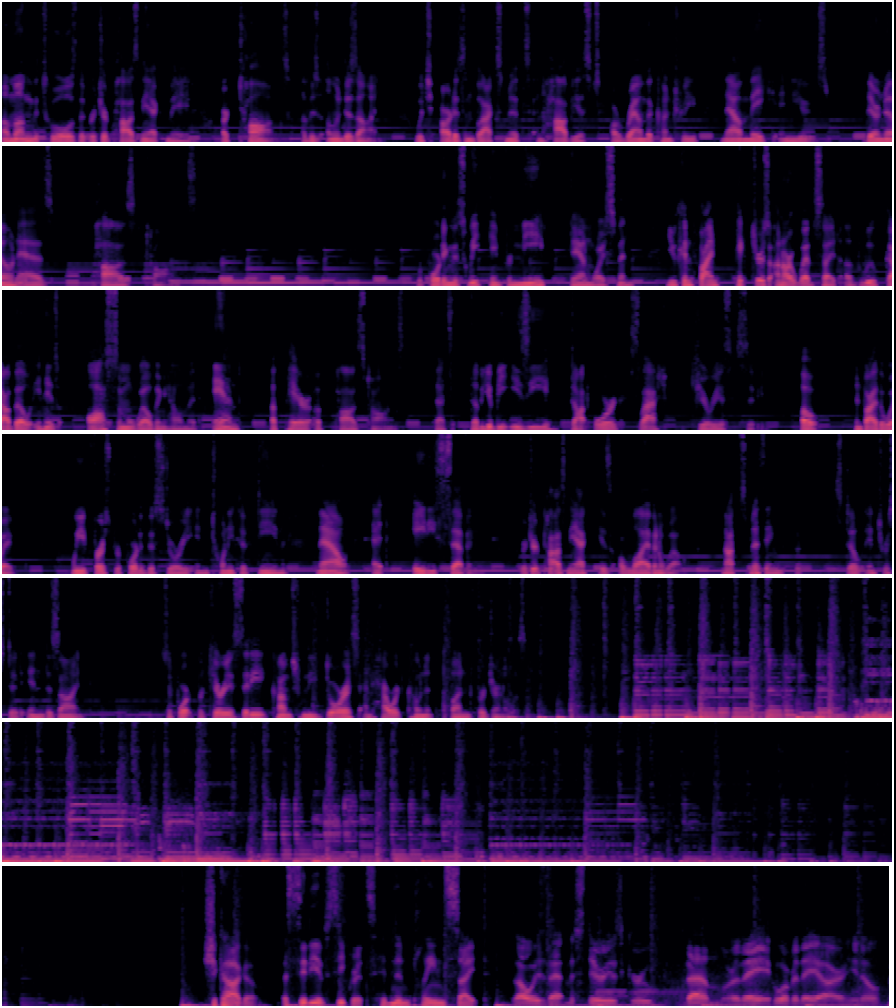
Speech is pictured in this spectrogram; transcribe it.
Among the tools that Richard Posniak made are tongs of his own design, which artisan blacksmiths and hobbyists around the country now make and use. They're known as Pos tongs. Reporting this week came from me, Dan Weissman. You can find pictures on our website of Luke Gavel in his awesome welding helmet and a pair of Pos tongs. That's wbez.org slash curious city. Oh, and by the way, we first reported this story in 2015. Now, at 87, Richard Posniak is alive and well. Not smithing, but still interested in design. Support for Curious City comes from the Doris and Howard Conant Fund for Journalism. Chicago, a city of secrets hidden in plain sight. There's always that mysterious group, them or they, whoever they are, you know.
